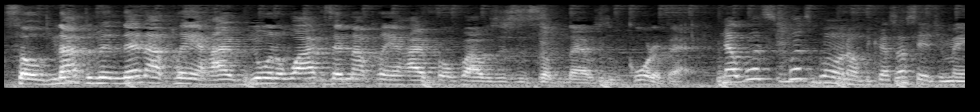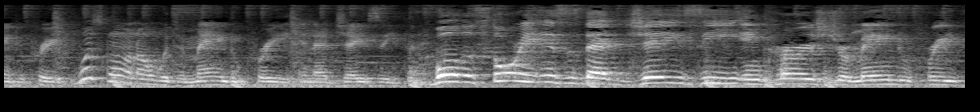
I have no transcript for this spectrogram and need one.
So not to, they're not playing high. You want to why? Because they're not playing high profile positions. Something that was a quarterback. Now what's what's going on? Because I said Jermaine Dupri. What's going on with Jermaine Dupri and that Jay Z thing? Well, the story is is that Jay Z encouraged Jermaine Dupri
